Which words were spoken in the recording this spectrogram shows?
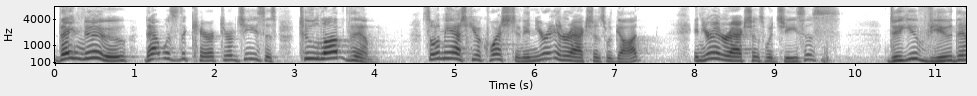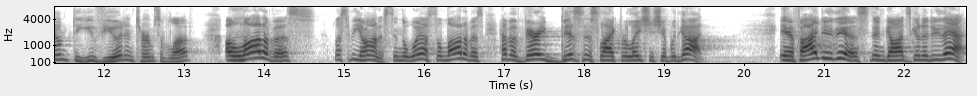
They knew that was the character of Jesus, to love them. So let me ask you a question. In your interactions with God, in your interactions with Jesus, do you view them? Do you view it in terms of love? A lot of us, let's be honest, in the West, a lot of us have a very business like relationship with God. If I do this, then God's going to do that.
